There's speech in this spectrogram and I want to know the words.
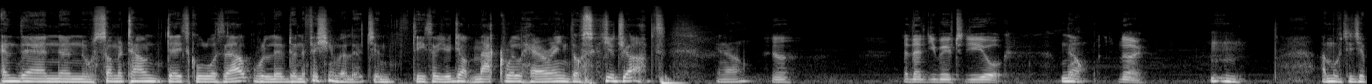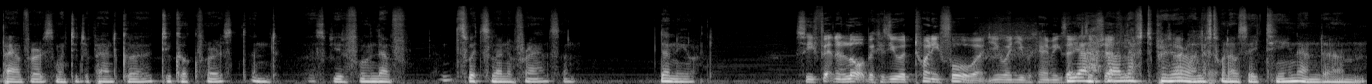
And then in summertime, day school was out. We lived in a fishing village, and these are your jobs: mackerel, herring. Those are your jobs, you know. Yeah. And then you moved to New York. No, No. I moved to Japan first. Went to Japan to, co- to cook first, and it was beautiful. And then f- Switzerland and France, and then New York. So you fit in a lot because you were 24, weren't you, when you became executive yeah, chef? I left pretty early. I left when I was 18, and um,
